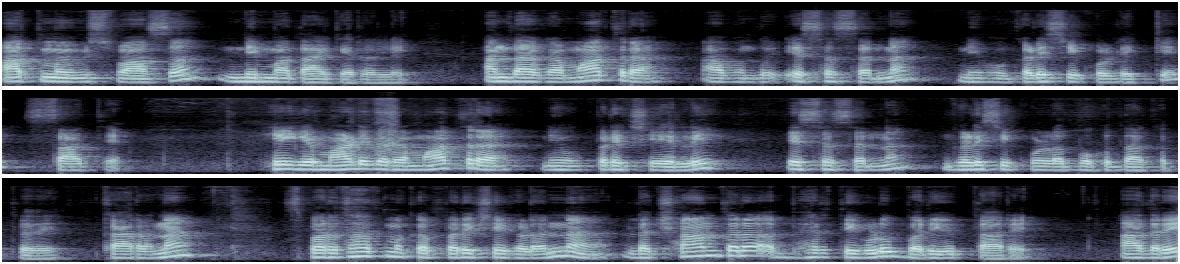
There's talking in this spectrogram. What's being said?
ಆತ್ಮವಿಶ್ವಾಸ ನಿಮ್ಮದಾಗಿರಲಿ. ಅಂದಾಗ ಮಾತ್ರ ಆ ಒಂದು ಯಶಸ್ಸನ್ನು ನೀವು ಗಳಿಸಿಕೊಳ್ಳಿಕ್ಕೆ ಸಾಧ್ಯ. ಹೀಗೆ ಮಾಡಿದರೆ ಮಾತ್ರ ನೀವು ಪರೀಕ್ಷೆಯಲ್ಲಿ ಯಶಸ್ಸನ್ನು ಗಳಿಸಿಕೊಳ್ಳಬಹುದಾಗುತ್ತದೆ. ಕಾರಣ, ಸ್ಪರ್ಧಾತ್ಮಕ ಪರೀಕ್ಷೆಗಳನ್ನು ಲಕ್ಷಾಂತರ ಅಭ್ಯರ್ಥಿಗಳು ಬರೆಯುತ್ತಾರೆ. ಆದರೆ,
